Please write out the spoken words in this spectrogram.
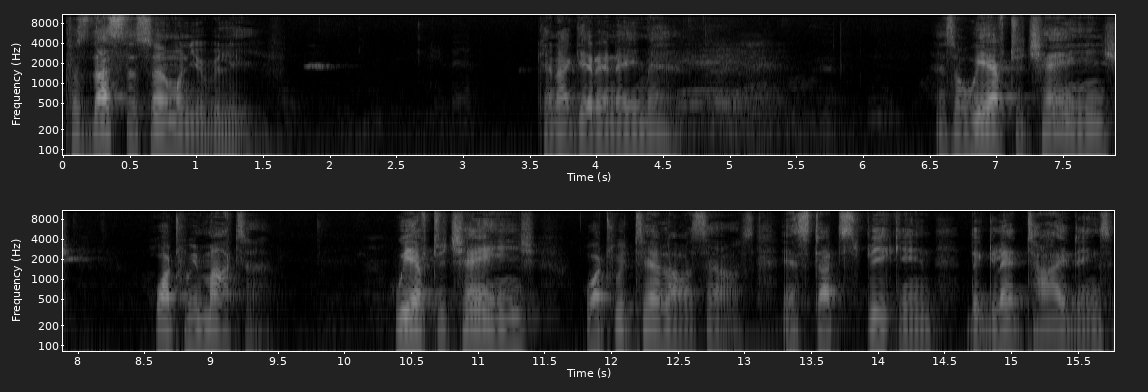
Because that's the sermon you believe. Can I get an amen? amen? And so we have to change what we matter. We have to change what we tell ourselves and start speaking the glad tidings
